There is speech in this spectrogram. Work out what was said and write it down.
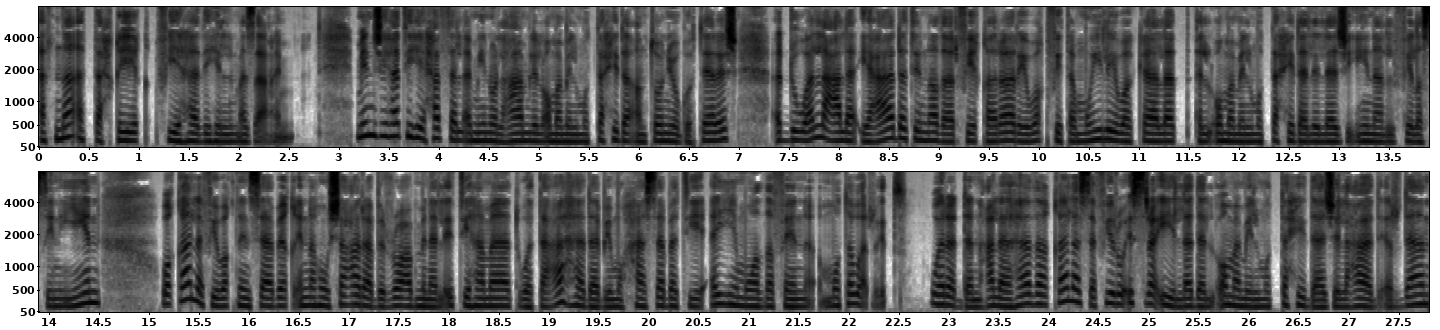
أثناء التحقيق في هذه المزاعم. من جهته حث الأمين العام للأمم المتحدة أنطونيو غوتيريش الدول على إعادة النظر في قرار وقف تمويل وكالة الأمم المتحدة للاجئين الفلسطينيين. وقال في وقت سابق إنه شعر بالرعب من الاتهامات وتعهد بمحاسبة أي موظف متورط. وردا على هذا قال سفير إسرائيل لدى الأمم المتحدة جلعاد إردان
